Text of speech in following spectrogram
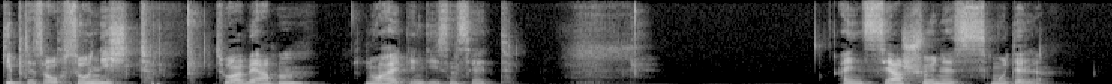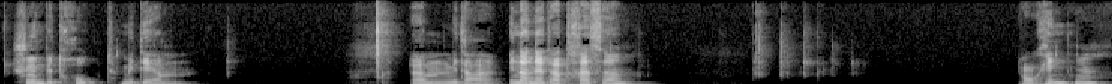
gibt es auch so nicht zu erwerben, nur halt in diesem Set. Ein sehr schönes Modell. Schön bedruckt mit dem ähm, mit der Internetadresse. Auch hinten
